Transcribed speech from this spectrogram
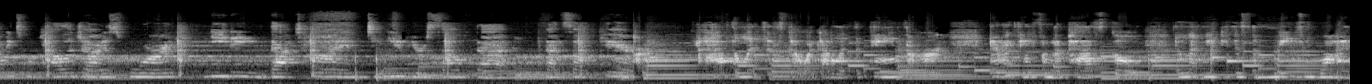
having to apologize for needing that time to give yourself that that self care. I have to let this go. I gotta let the pain, the hurt, everything from the past go, and let me be this amazing woman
